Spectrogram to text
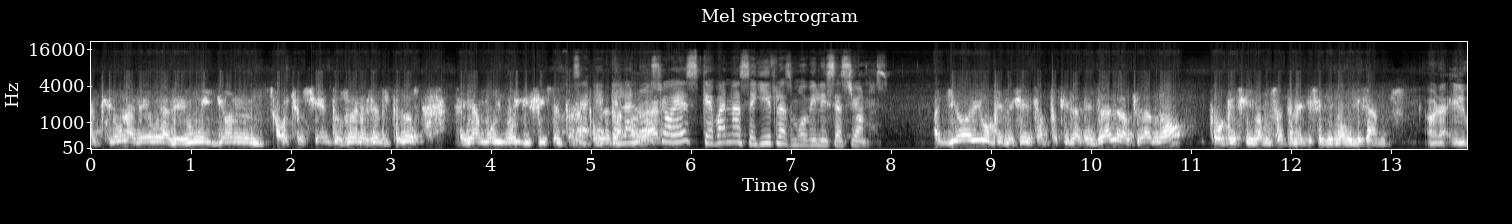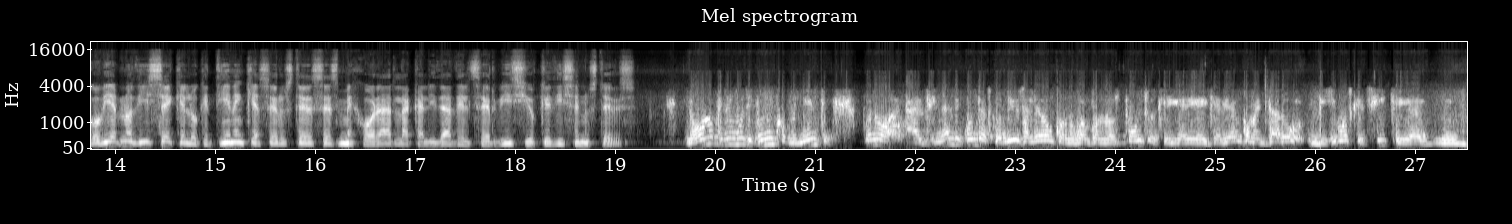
aquí una deuda de un millón ochocientos, un millón pesos sería muy, muy difícil para poder El anuncio es que van a seguir las movilizaciones. Yo digo que si la central de la autoridad no, creo que sí vamos a tener que seguir movilizando. Ahora, el gobierno dice que lo que tienen que hacer ustedes es mejorar la calidad del servicio. ¿Qué dicen ustedes? No, no tenemos ningún inconveniente. Bueno, al final de cuentas, cuando ellos salieron con, los puntos que, habían comentado, dijimos que sí, que mm,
